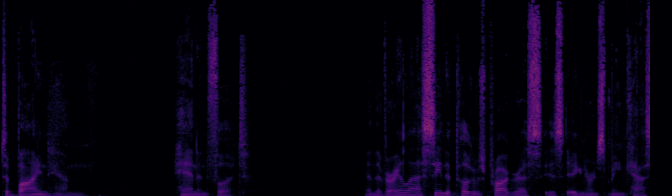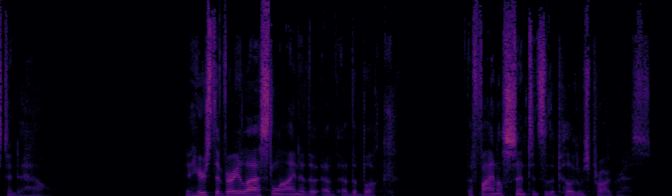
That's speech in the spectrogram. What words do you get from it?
to bind him hand and foot. And the very last scene of Pilgrim's Progress is ignorance being cast into hell. And here's the very last line of the, of, of the book, the final sentence of the Pilgrim's Progress.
